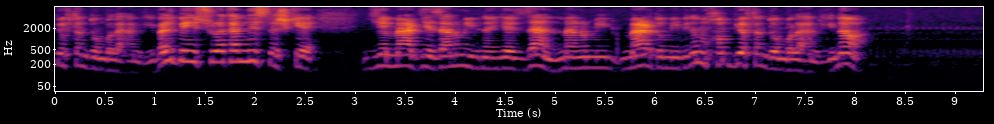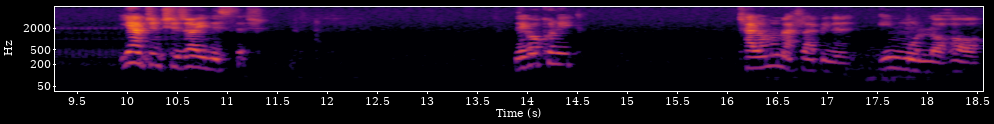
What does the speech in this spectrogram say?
بیفتن دنبال هم دیگه. ولی به این صورت هم نیستش که یه مرد یه زن رو می‌بینن یه زن من رو می... مرد رو می‌بینه می‌خوام بیفتن دنبال هم دیگه. نه. یه همچین چیزایی نیستش. نگاه کنید. کلام مطلب اینه. این ملاها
